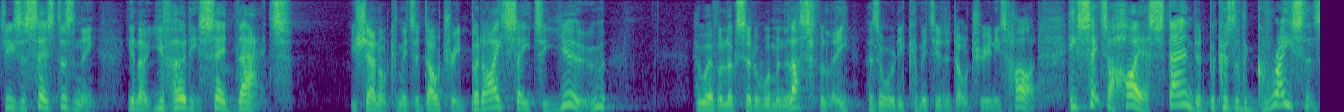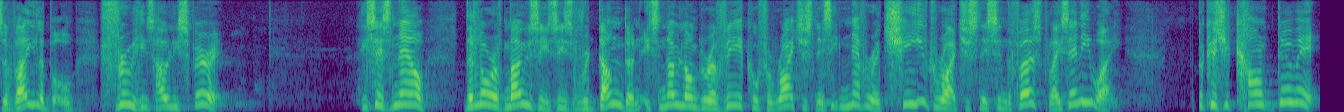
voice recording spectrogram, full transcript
Jesus says, doesn't he? You know, you've heard it said that. You shall not commit adultery. But I say to you, whoever looks at a woman lustfully has already committed adultery in his heart. He sets a higher standard because of the grace that's available through his Holy Spirit. He says, now the law of Moses is redundant. It's no longer a vehicle for righteousness. It never achieved righteousness in the first place, anyway, because you can't do it.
